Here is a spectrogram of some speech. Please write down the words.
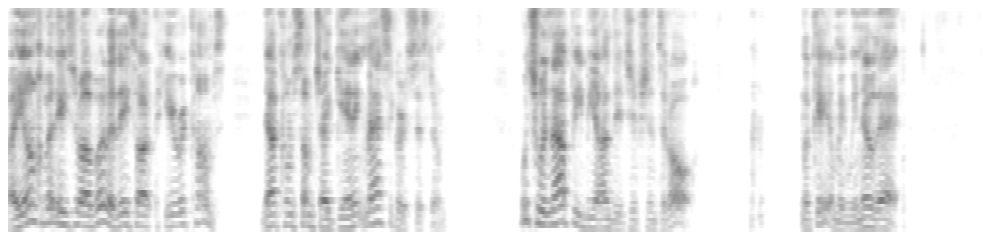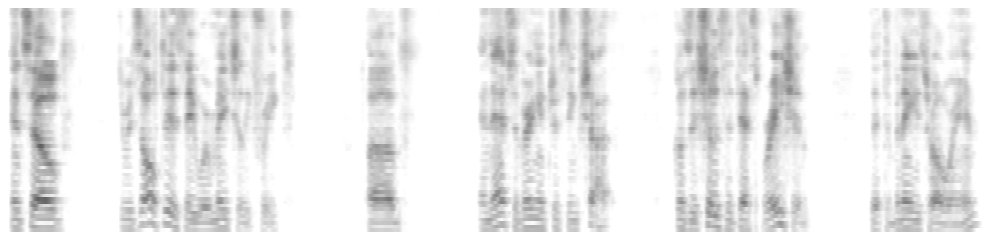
Vayonch Ben Israel they thought, here it comes. Now comes some gigantic massacre system, which would not be beyond the Egyptians at all. okay, I mean, we know that. And so the result is they were majorly freaked. Uh, and that's a very interesting shot because it shows the desperation that the Bnei Israel were in.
